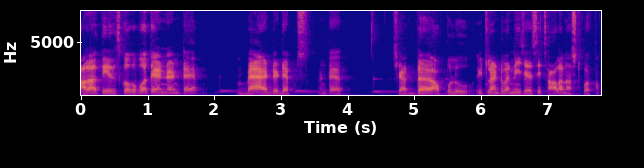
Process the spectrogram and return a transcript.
అలా తెలుసుకోకపోతే ఏంటంటే బ్యాడ్ డెప్ట్స్ అంటే చెడ్డ అప్పులు ఇట్లాంటివన్నీ చేసి చాలా నష్టపోతాం.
